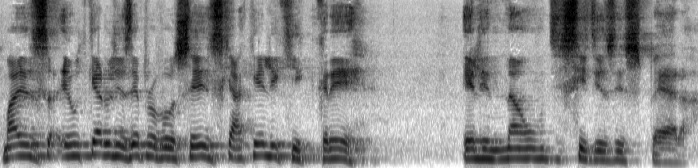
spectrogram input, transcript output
Mas eu quero dizer para vocês que aquele que crê, ele não se desespera.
